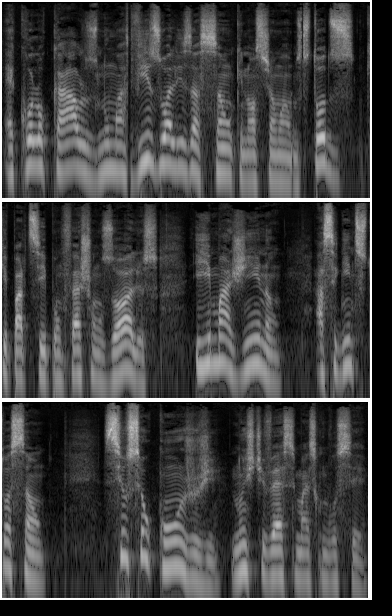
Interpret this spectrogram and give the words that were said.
é colocá-los numa visualização que nós chamamos. Todos que participam fecham os olhos e imaginam a seguinte situação: se o seu cônjuge não estivesse mais com você?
